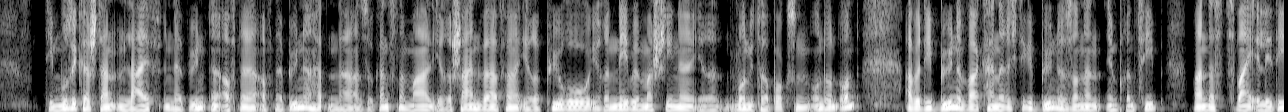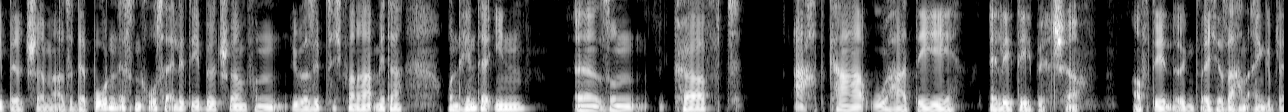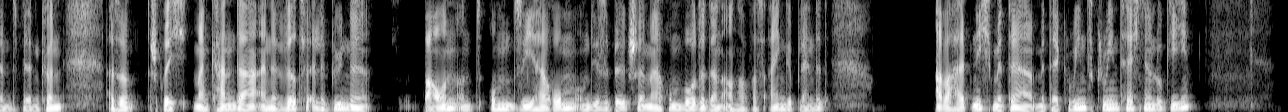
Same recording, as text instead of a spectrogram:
die Musiker standen live in der Bühne, auf, einer, auf einer Bühne, hatten da also ganz normal ihre Scheinwerfer, ihre Pyro, ihre Nebelmaschine, ihre Monitorboxen und, und, und. Aber die Bühne war keine richtige Bühne, sondern im Prinzip waren das zwei LED-Bildschirme. Also der Boden ist ein großer LED-Bildschirm von über 70 Quadratmeter und hinter ihnen äh, so ein curved 8K UHD LED-Bildschirm. auf denen irgendwelche Sachen eingeblendet werden können. Also sprich, man kann da eine virtuelle Bühne bauen und um sie herum, um diese Bildschirme herum wurde dann auch noch was eingeblendet. Aber halt nicht mit der, mit der Greenscreen-Technologie,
